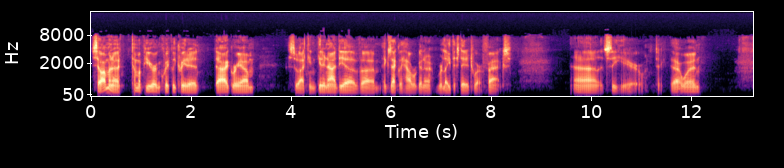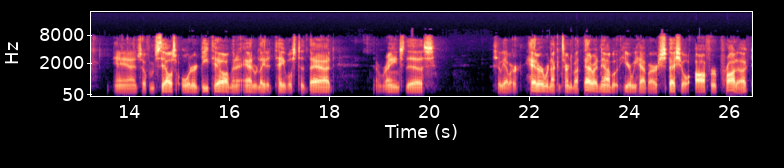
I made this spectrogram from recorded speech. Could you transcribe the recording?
So I'm going to come up here and quickly create a diagram so I can get an idea of um, exactly how we're going to relate this data to our facts. Uh, let's see here. take that one. And so from sales order detail, I'm going to add related tables to that. Arrange this. So we have our header. We're not concerned about that right now, but here we have our special offer product,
